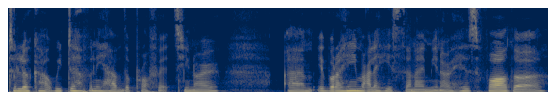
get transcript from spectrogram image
to look at, we definitely have the prophets, you know. Um, Ibrahim alayhi salam, you know, his father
